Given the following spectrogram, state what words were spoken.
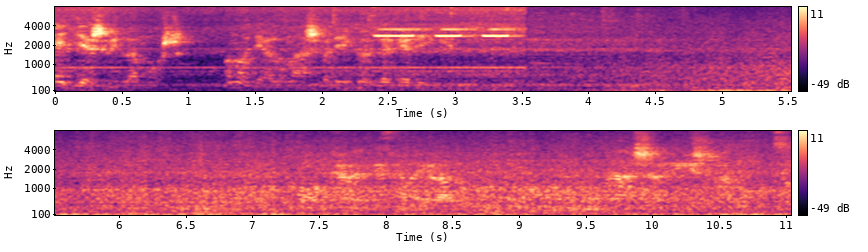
egyes villamos a nagy állomás felé közlekedik. A István utca.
